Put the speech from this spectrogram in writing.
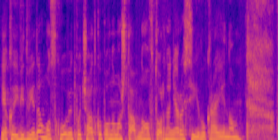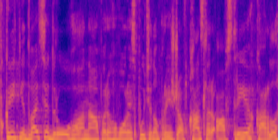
який відвідав Москву від початку повномасштабного вторгнення Росії в Україну. В квітні 22-го на переговори з Путіном приїжджав канцлер Австрії Карл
